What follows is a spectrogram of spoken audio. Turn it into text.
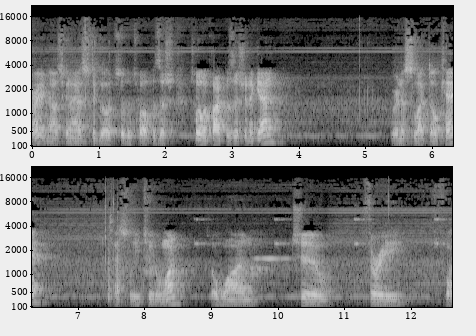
All right, now it's going to ask to go to the 12 position, 12 o'clock position again. We're going to select OK. Test lead 2 to 1. So 1, 2, 3, 4.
